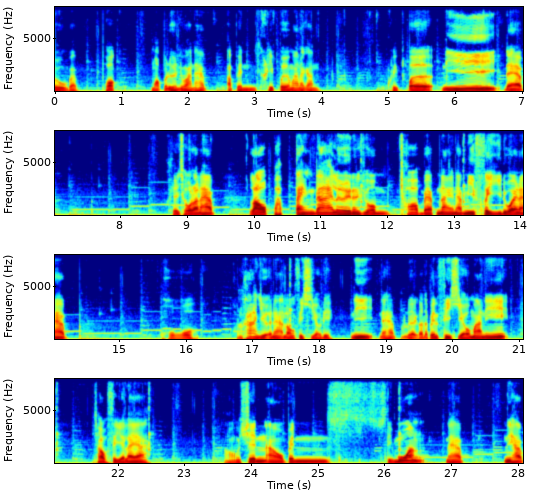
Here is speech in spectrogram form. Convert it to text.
ดูแบบพวกม็อบอื่นดีกว่านะครับ เอาเป็นคริปเปอร์มาแล้วกันคริปเปอร์นี่นะครับโอเคโชว์แล้วนะครับ เราปรับแต่งได้เลยนะทุกผู้ชมชอบแบบไหนนะมีสีด้วยนะครับโอ้โหค่อนข้างเยอะนะลองสีเขียวดินี่นะครับเลือดก็จะเป็นสีเขียวมานี้ ชอบสีอะไรอะเอาเช่นเอาเป็น สีม่วงนะครับ นี่ครับ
